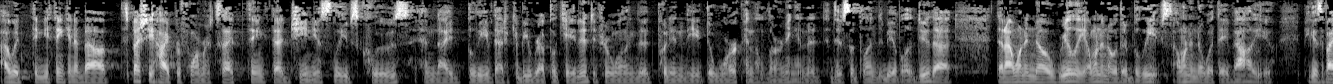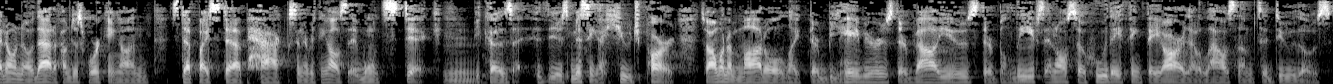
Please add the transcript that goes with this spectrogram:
I would be thinking about, especially high performers, because I think that genius leaves clues, and I believe that it can be replicated if you're willing to put in the, the work and the learning and the, discipline to be able to do that. Then I want to know, really, I want to know their beliefs. I want to know what they value. Because if I don't know that, if I'm just working on step-by-step hacks and everything else, it won't stick mm. because it's missing a huge part. So I want to model like their behaviors, their values, values, their beliefs, and also who they think they are that allows them to do those,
